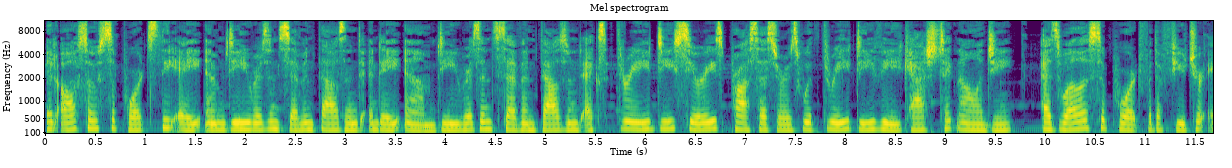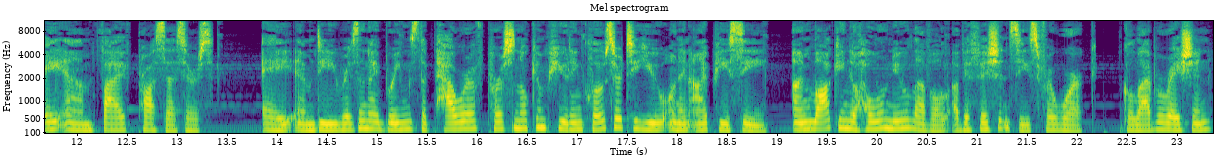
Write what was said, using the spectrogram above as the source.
It also supports the AMD Ryzen 7000 and AMD Ryzen 7000X 3D series processors with 3D V-Cache technology, as well as support for the future AM5 processors. AMD Ryzen AI brings the power of personal computing closer to you on an AI PC, unlocking a whole new level of efficiencies for work, collaboration,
